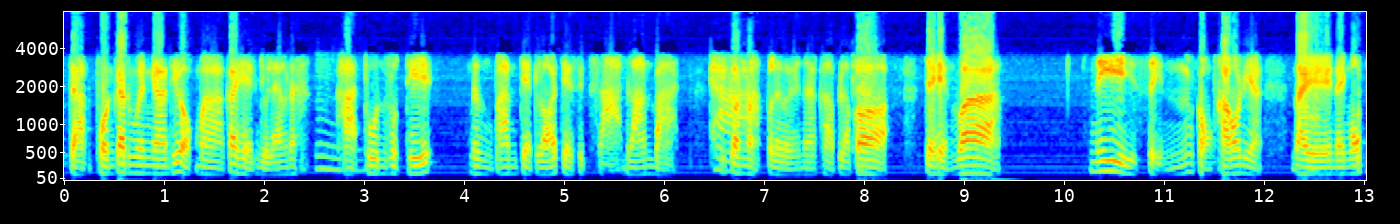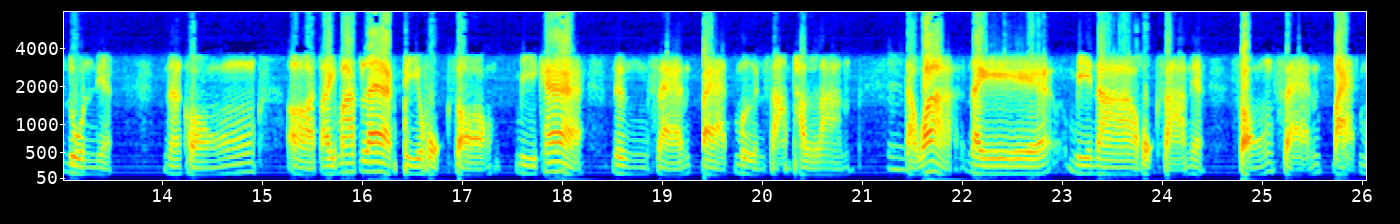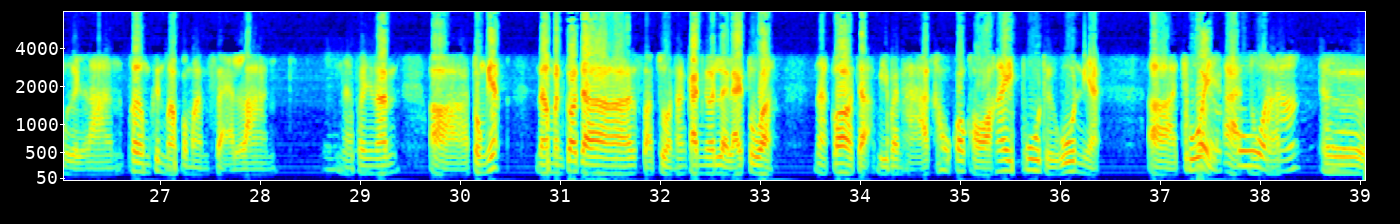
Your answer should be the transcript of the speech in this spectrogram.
จากผลการดำเนินงานที่ออกมาก็เห็นอยู่แล้วนะอืมขาดทุนสุทธิหนึ่งพันเจ็ดร้อยเจ็ดสิบสามล้านบาทค่ะนี่ก็หนักเลยนะครับ แล้วก็จะเห็นว่าหนี้สินของเขาเนี่ย ในในงบดุลเนี่ยนะของเออไตรมาสแรกปีหกสองมีแค่หนึ่งแสนแปดหมื่นสามพันล้านอืมแต่ว่าในมีนาหกสามเนี่ยสองแสนแปดหมื่นล้าน เพิ่มขึ้นมาประมาณแสนล้านอืม นะเพราะฉะนั้นอ่าตรงเนี้ยนะมันก็จะสัดส่วนทางการเงินหลาย ๆ ตัวนะก็จะมีปัญหาเขาก็ขอให้ผู้ถือหุ้นเนี่ยอ่าช่วยอกู้นุอะมัตินะเออ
